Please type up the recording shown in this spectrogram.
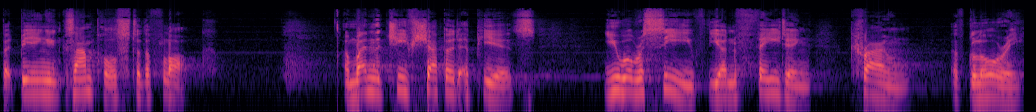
but being examples to the flock. And when the chief shepherd appears, you will receive the unfading crown of glory.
